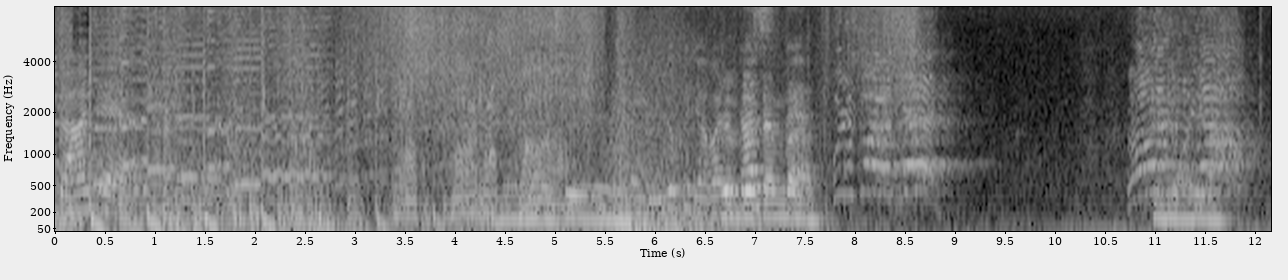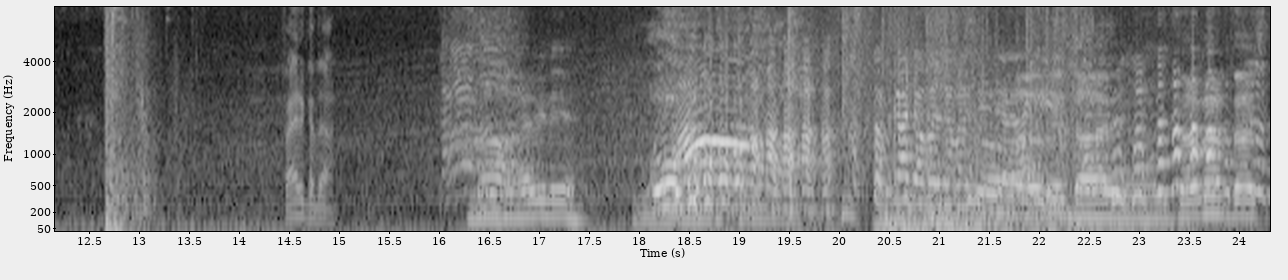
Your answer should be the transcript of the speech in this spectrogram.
ब्रांड है लुक फिफ्थ जबरदस्त दिसंबर है ఫైర్ కదా फायर भी नहीं है सबका डबल डबल ज़बरदस्त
